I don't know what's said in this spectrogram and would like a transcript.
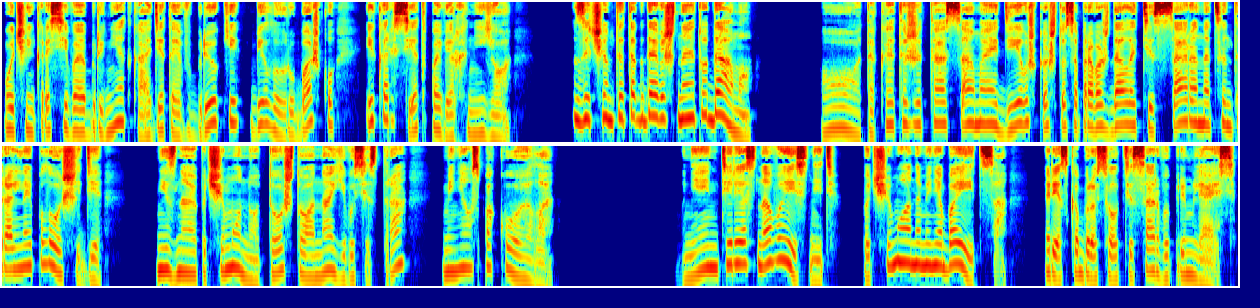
очень красивая брюнетка, одетая в брюки, белую рубашку и корсет поверх нее. «Зачем ты так давишь на эту даму?» «О, так это же та самая девушка, что сопровождала Тиссара на центральной площади. Не знаю почему, но то, что она его сестра, меня успокоило. Мне интересно выяснить, почему она меня боится», — резко бросил Тиссар, выпрямляясь.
